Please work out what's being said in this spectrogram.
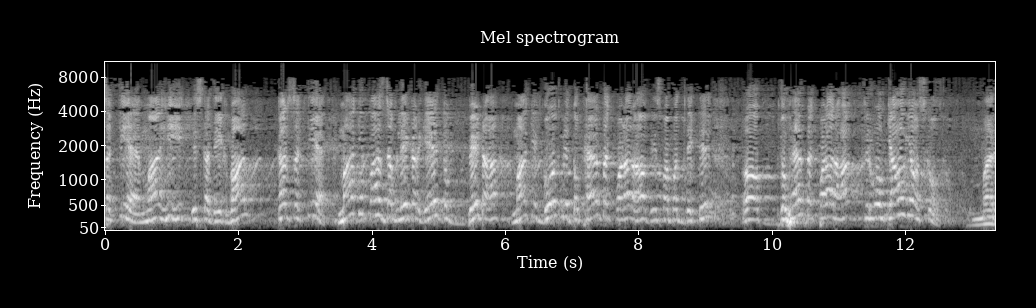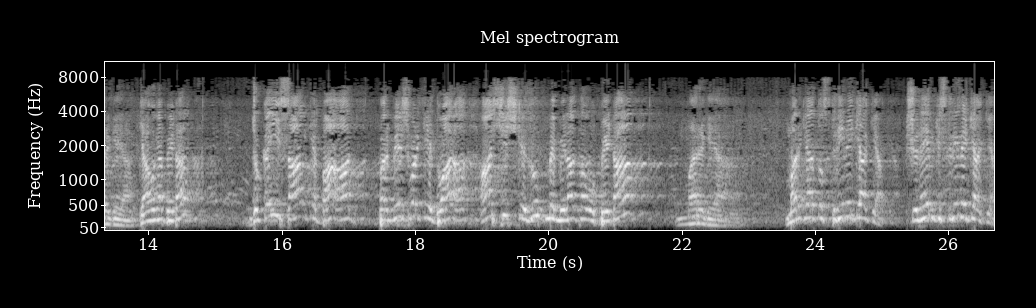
सकती है, माँ ही इसका देखभाल कर सकती है। माँ के पास जब लेकर गए तो बेटा माँ के गोद में दोपहर तक पड़ा रहा बीसवा पद देखते दोपहर तक पड़ा रहा फिर वो क्या हो गया उसको? मर गया। क्या हो गया बेटा? जो कई साल के बाद परमेश्वर के द्वारा आशीष के रूप में मिला था वो बेटा मर गया। मर गया तो स्त्री ने क्या किया? शुनेम की स्त्री ने क्या किया?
